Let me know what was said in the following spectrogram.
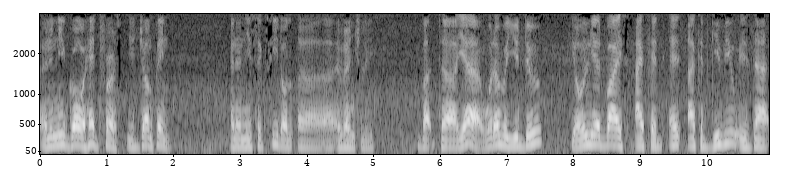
And then you go ahead first, you jump in, and then you succeed uh, eventually. But uh, yeah, whatever you do, the only advice I could I could give you is that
